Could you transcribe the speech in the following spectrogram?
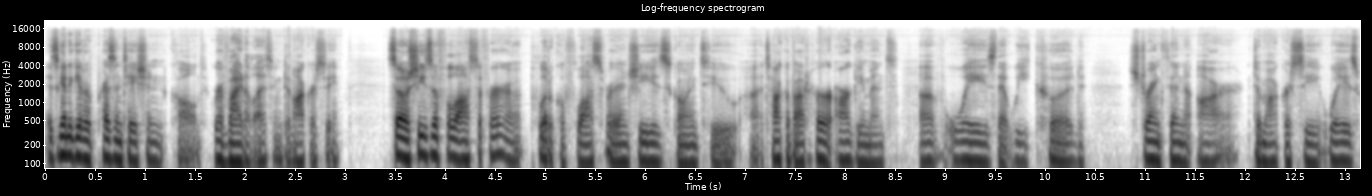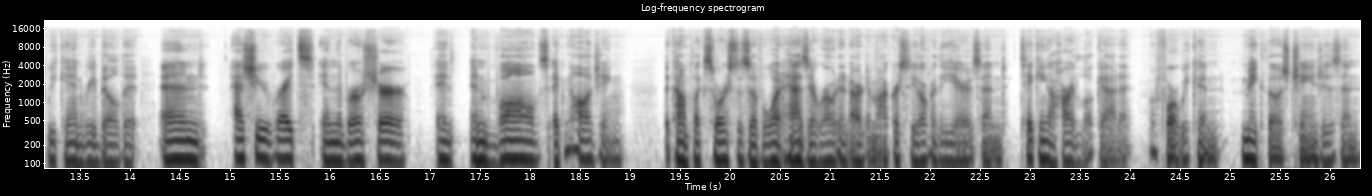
is going to give a presentation called Revitalizing Democracy. So she's a philosopher, a political philosopher, and she is going to uh, talk about her argument of ways that we could strengthen our democracy, ways we can rebuild it. And as she writes in the brochure, it involves acknowledging the complex sources of what has eroded our democracy over the years and taking a hard look at it before we can make those changes and,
